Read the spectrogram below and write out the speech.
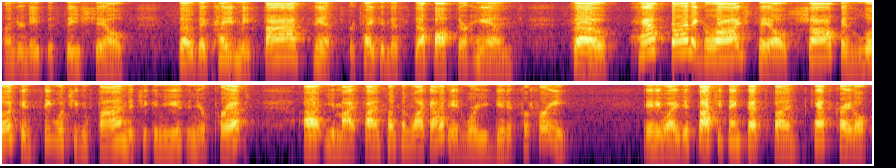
underneath the seashells. So they paid me five cents for taking this stuff off their hands. So have fun at garage sales. Shop and look and see what you can find that you can use in your preps. Uh, you might find something like I did where you get it for free. Anyway, just thought you'd think that's fun. Cat's Cradle.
